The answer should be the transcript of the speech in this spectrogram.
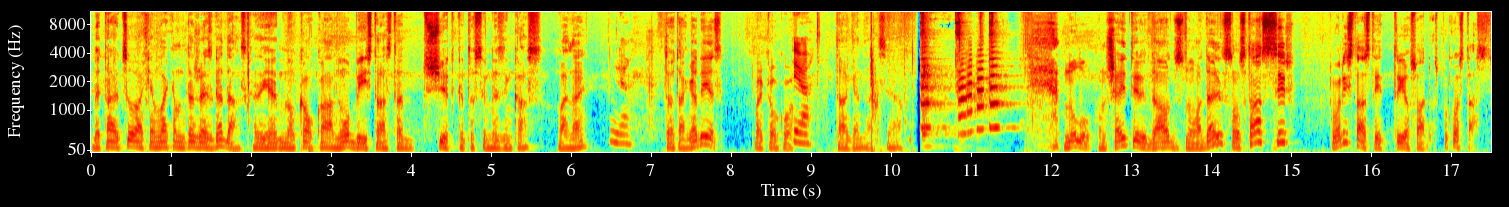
Bet tā jau cilvēkiem laikam dažreiz gadās, ka, ja no kaut kā nobīstās, tad šķiet, ka tas ir nezinu kas, vai ne? Jā. Tev tā gadījies? Vai kaut ko? Jā. Tā gadās, jā. Nu, lūk, un šeit ir daudz nodaļas, un stāsts ir. Tu vari izstāstīt trijos vārdos, par ko stāsts.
